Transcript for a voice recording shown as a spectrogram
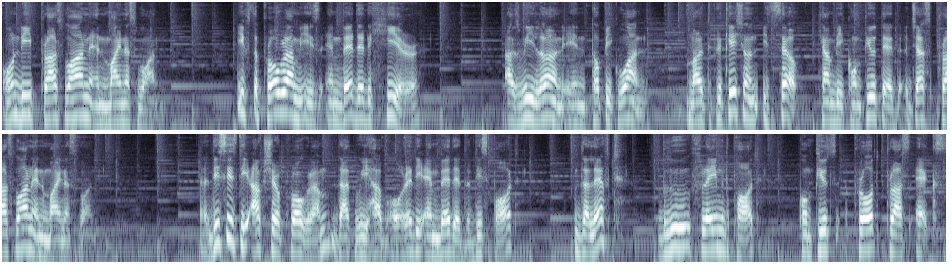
only plus 1 and minus 1. If the program is embedded here, as we learned in topic 1, multiplication itself can be computed just plus 1 and minus 1. Uh, this is the actual program that we have already embedded this part. The left blue flamed part computes prod plus x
